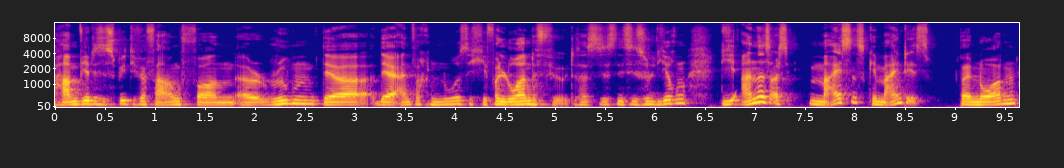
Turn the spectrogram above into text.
haben wir diese subjektive Erfahrung von äh, Ruben, der, der einfach nur sich hier verloren fühlt. Das heißt, es ist diese Isolierung, die anders als meistens gemeint ist, bei Norden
